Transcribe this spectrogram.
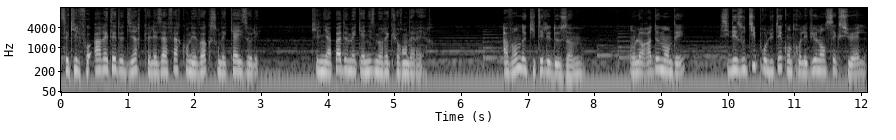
c'est qu'il faut arrêter de dire que les affaires qu'on évoque sont des cas isolés, qu'il n'y a pas de mécanisme récurrent derrière. Avant de quitter les deux hommes, on leur a demandé si des outils pour lutter contre les violences sexuelles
